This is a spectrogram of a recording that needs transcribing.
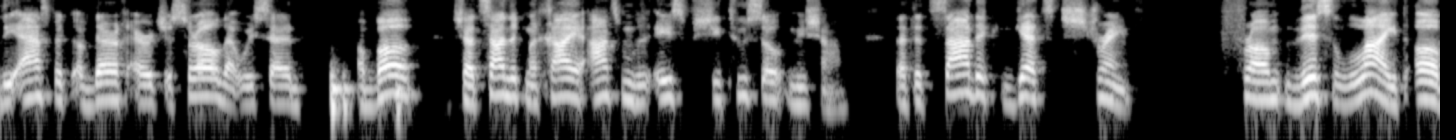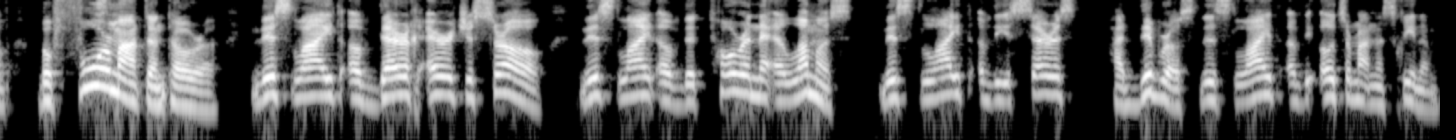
the aspect of Derech Eretz Yisrael that we said above. That the tzaddik gets strength from this light of before Matan Torah, this light of Derech Eretz Yisrael, this light of the Torah Ne'elamus, this light of the Aseres Hadibros, this light of the Otzar Matnas Chinam,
